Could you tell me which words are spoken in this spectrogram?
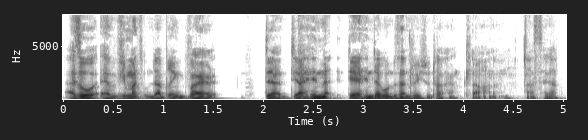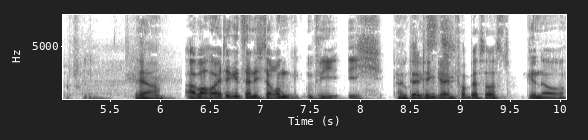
also äh, wie man es unterbringt, weil der, der, Hin der Hintergrund ist natürlich total klar. Ne? Hast du ja gerade beschrieben. Ja. Aber heute geht's ja nicht darum, wie ich möglichst- Dating-Game verbesserst. Genau.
